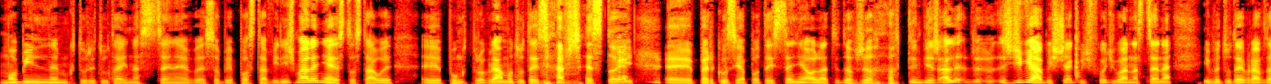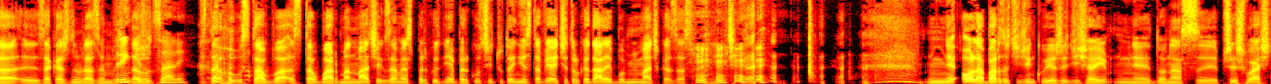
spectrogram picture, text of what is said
mobilnym, który tutaj na scenę sobie postawiliśmy, ale nie jest to stały e, punkt programu. Tutaj zawsze stoi e, perkusja po tej scenie. Ola, ty dobrze o tym wiesz, ale zdziwiłabyś się, jakbyś wchodziła na scenę i by tutaj, prawda, za każdym razem Drinki stał, rzucali. Stał, stał, stał, barman Maciek zamiast perkusji. Nie, perkusji tutaj nie stawiajcie, trochę dalej, bo mi Maćka zasłonicie. Ola, bardzo Ci dziękuję, że dzisiaj do nas przyszłaś.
